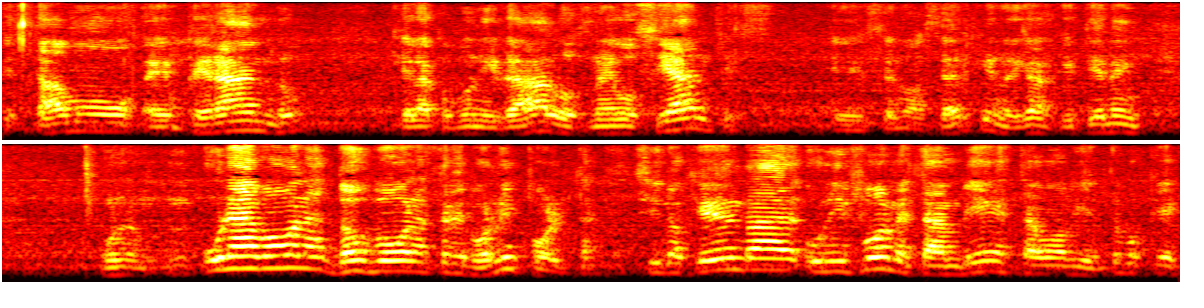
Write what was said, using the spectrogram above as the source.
estamos esperando que la comunidad, los negociantes, eh, se nos acerquen y digan, aquí tienen una, una bola, dos bolas, tres bolas, no importa. Si nos quieren dar uniformes, también estamos abiertos porque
